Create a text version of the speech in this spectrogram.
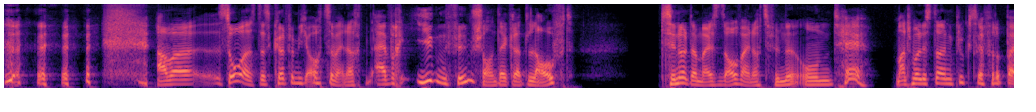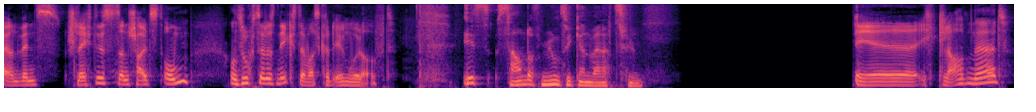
Aber sowas, das gehört für mich auch zu Weihnachten. Einfach irgendeinen Film schauen, der gerade läuft. Sind halt dann meistens auch Weihnachtsfilme. Und hey, manchmal ist da ein Glückstreffer dabei. Und wenn es schlecht ist, dann schaltest um und suchst dir das nächste, was gerade irgendwo läuft. Ist Sound of Music ein Weihnachtsfilm? Äh, ich glaube nicht.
